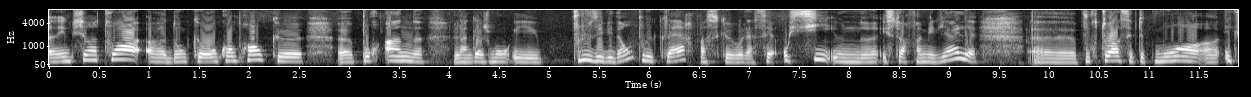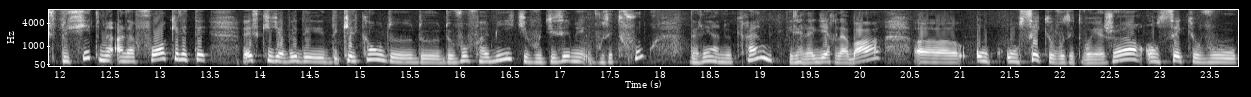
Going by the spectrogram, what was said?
euh, une question à toi. Euh, donc, on comprend que pour Anne, l'engagement est plus évident, plus clair, parce que voilà, c'est aussi une histoire familiale. Euh, pour toi, c'est peut-être moins euh, explicite, mais à la fois, quel est-ce qu'il y avait des, quelqu'un de, de, vos familles qui vous disait, mais vous êtes fou d'aller en Ukraine, il y a la guerre là-bas, euh, on, on, sait que vous êtes voyageur, on sait que vous,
